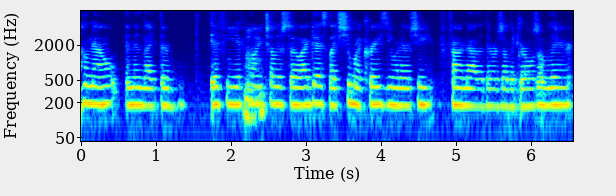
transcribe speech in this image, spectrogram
hung out and then like they're iffy, iffy on Mhm. each other. So I guess like she went crazy whenever she found out that there was other girls over there.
